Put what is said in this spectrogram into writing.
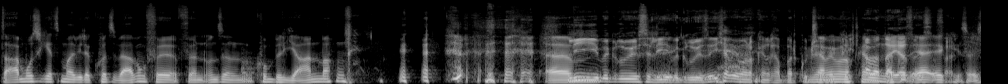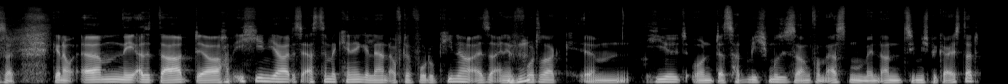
da muss ich jetzt mal wieder kurz Werbung für, für unseren Kumpel Jan machen. ähm, liebe Grüße, liebe Grüße. Ich habe immer noch keinen Rabattgutschein immer noch keinen aber naja, so, ist halt. so ist halt. Genau. Ähm, nee, also da, da habe ich ihn ja das erste Mal kennengelernt auf der Fotokina, als er einen mhm. Vortrag ähm, hielt und das hat mich, muss ich sagen, vom ersten Moment an ziemlich begeistert.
